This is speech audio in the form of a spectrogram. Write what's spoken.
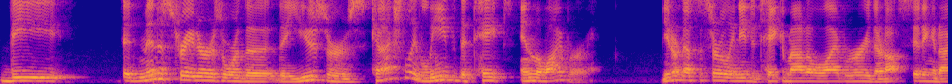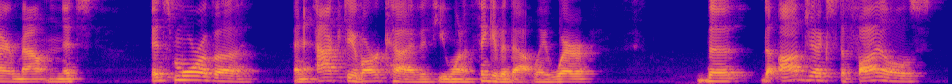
the administrators or the, the users can actually leave the tapes in the library. You don't necessarily need to take them out of the library. They're not sitting at Iron Mountain. It's it's more of a an active archive, if you want to think of it that way, where the the objects, the files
